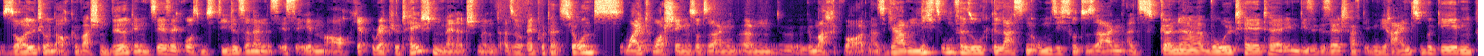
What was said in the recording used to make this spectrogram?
sollte und auch gewaschen wird in sehr, sehr großem Stil, sondern es ist eben auch ja, Reputation Management, also Reputations-Whitewashing sozusagen ähm, gemacht worden. Also die haben nichts unversucht gelassen, um sich sozusagen als Gönner, Wohltäter in diese Gesellschaft irgendwie reinzubegeben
